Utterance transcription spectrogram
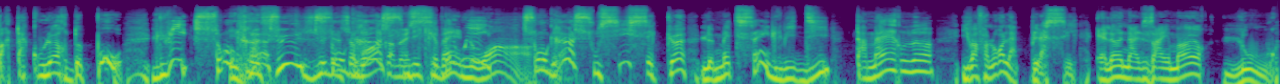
par ta couleur de peau. Lui, son Il grand, refuse, lui, de son se voir comme un écrivain Ben oui, noir. Son grand souci, c'est que le médecin lui dit ta mère, là, il va falloir la placer. Elle a un Alzheimer lourd.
